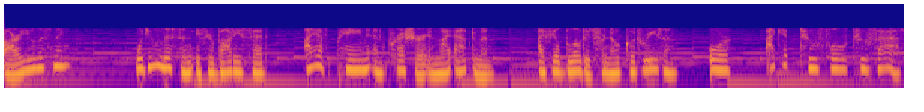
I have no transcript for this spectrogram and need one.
Are you listening? Would you listen if your body said, I have pain and pressure in my abdomen? I feel bloated for no good reason. Or I get too full too fast.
